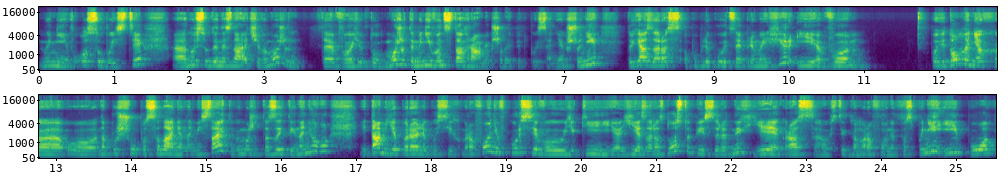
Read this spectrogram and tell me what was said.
мені в особисті. Е, Ну, сюди не знаю, чи ви можете в YouTube. Можете мені в Instagram, якщо ви підписані. Якщо ні, то я зараз опублікую цей прямий ефір і в повідомленнях е, напишу посилання на мій сайт, ви можете зайти на нього, і там є перелік усіх марафонів, курсів, е, які є зараз в доступі, і серед них є якраз е, ось ці два марафони по спині і по,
